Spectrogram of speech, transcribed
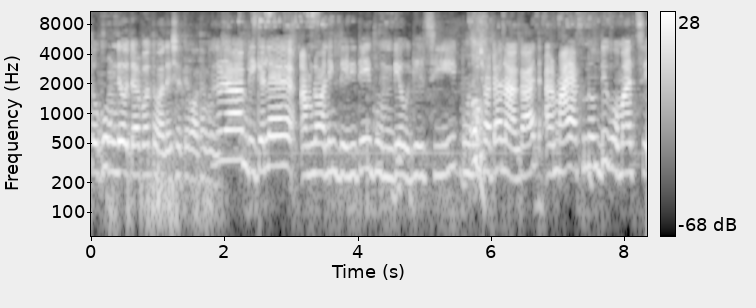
তো ঘুম দিয়ে ওঠার পর তোমাদের সাথে কথা বন্ধুরা বিকেলে আমরা অনেক দেরিতেই ঘুম দিয়ে উঠেছি পনেরো ছটা নাগাদ আর মা এখন অবধি ঘুমাচ্ছে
